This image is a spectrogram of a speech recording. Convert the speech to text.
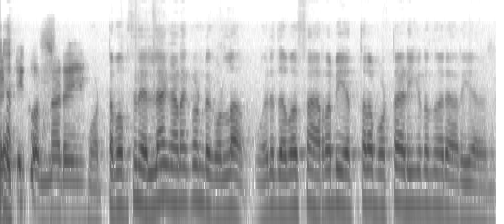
വെട്ടി കൊന്നടേ മുട്ട പപ്സിന് എല്ലാം കണക്കുണ്ട് കൊള്ളാം. ഒരു ദിവസം അറബി എത്ര മുട്ട അടിക്കണമെന്ന് വരെ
